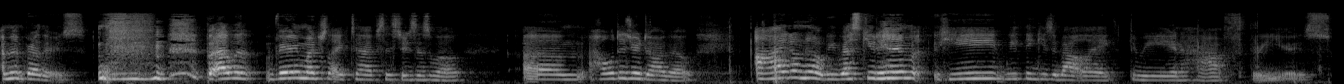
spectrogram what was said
I meant brothers. but I would very much like to have sisters as well. Um, how old is your doggo? I don't know. We rescued him. He, we think he's about like three and a half, three years.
